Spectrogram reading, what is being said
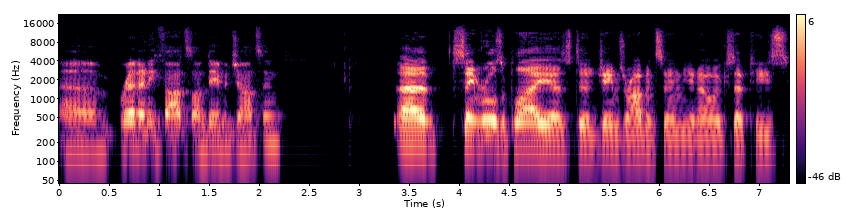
Um, Red, any thoughts on David Johnson? Uh, same rules apply as to James Robinson, you know, except he's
